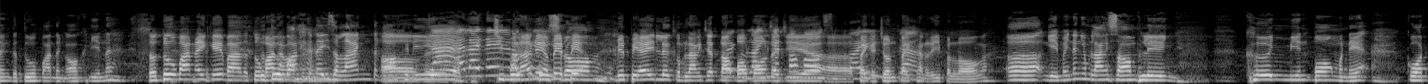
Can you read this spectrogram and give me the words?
នឹងទទួលបានទាំងអស់គ្នាណាទទួលបានអីគេបាទទទួលបានទទួលបានទាំងអស់ក្តីស្រឡាញ់ទាំងអស់គ្នាចាឥឡូវនេះជាមួយឥឡូវនេះ Boost មានពាក្យ Strong មានពាក្យអីលើកកម្លាំងចិត្តដល់បងប្អូនដែលជាលើកកម្លាំងចិត្តបងប្អូនស្រីបេក្ខជនចាបេក្ខនារីប្រឡងណាអឺងាយមិញហ្នឹងខ្ញុំឡើងសំភ្លេងឃើញមានបងម្នាក់ គាត់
